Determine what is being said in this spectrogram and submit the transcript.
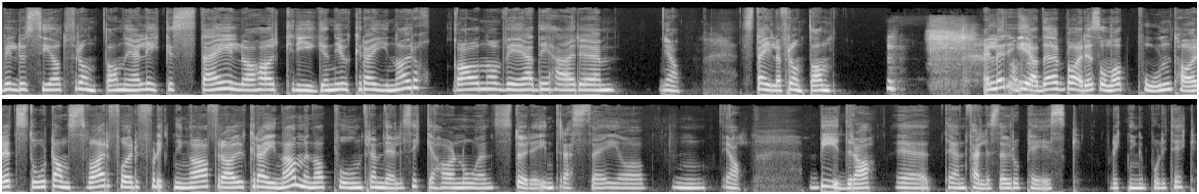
vil du si at frontene er like steile, og har krigen i Ukraina rokka noe ved de her ja, steile frontene? Eller altså- er det bare sånn at Polen tar et stort ansvar for flyktninger fra Ukraina, men at Polen fremdeles ikke har noen større interesse i å mm, ja, bidra eh, til en felles europeisk flyktningpolitikk?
